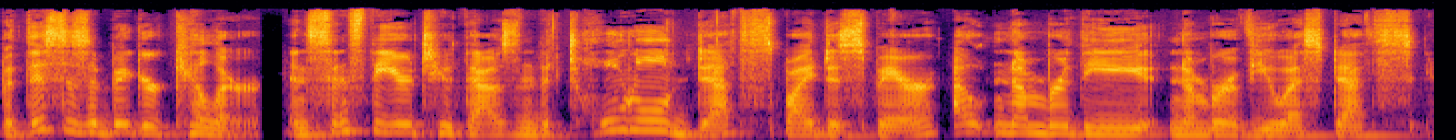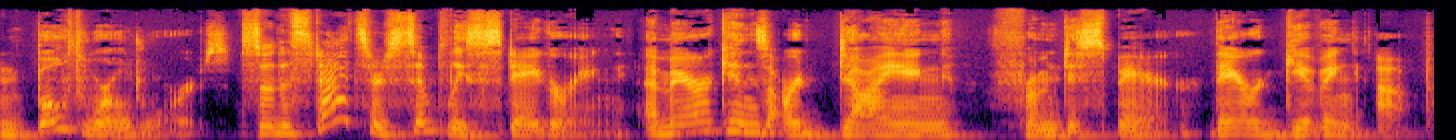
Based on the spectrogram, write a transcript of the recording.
But this is a bigger killer. And since the year 2000, the total deaths by despair outnumber the number of US deaths in both world wars. So the stats are simply staggering. Americans are dying from despair. They are giving up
